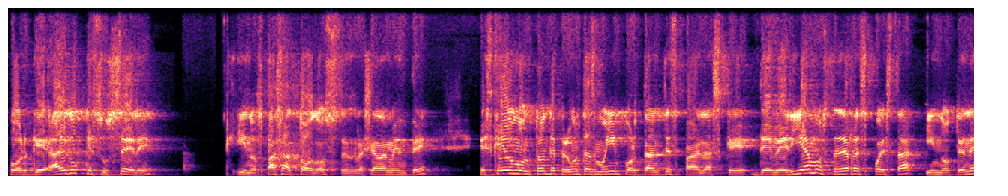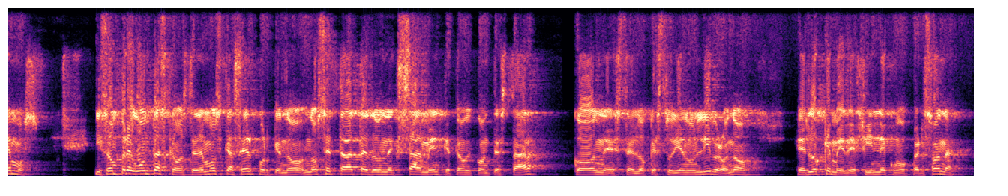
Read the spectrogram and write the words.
Porque algo que sucede, y nos pasa a todos, desgraciadamente, es que hay un montón de preguntas muy importantes para las que deberíamos tener respuesta y no tenemos. Y son preguntas que nos tenemos que hacer porque no, no se trata de un examen que tengo que contestar con este, lo que estudié en un libro, no, es lo que me define como persona.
